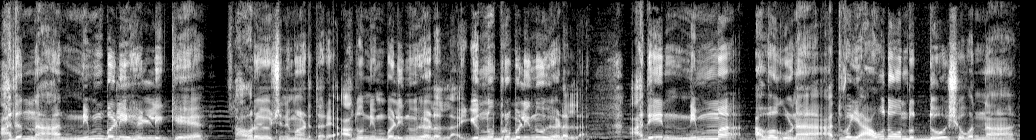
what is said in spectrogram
ಅದನ್ನು ನಿಮ್ಮ ಬಳಿ ಹೇಳಲಿಕ್ಕೆ ಸಾವಿರ ಯೋಚನೆ ಮಾಡ್ತಾರೆ. ಅದು ನಿಮ್ಮ ಬಳಿನೂ ಹೇಳಲ್ಲ ಇನ್ನೊಬ್ಬರ ಬಳಿನೂ ಹೇಳಲ್ಲ. ಅದೇ ನಿಮ್ಮ ಅವಗುಣ ಅಥವಾ ಯಾವುದೋ ಒಂದು ದೋಷವನ್ನು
